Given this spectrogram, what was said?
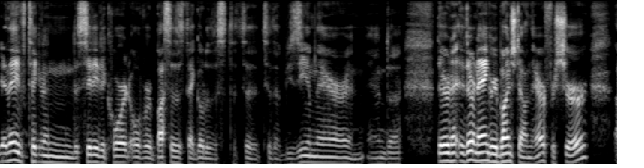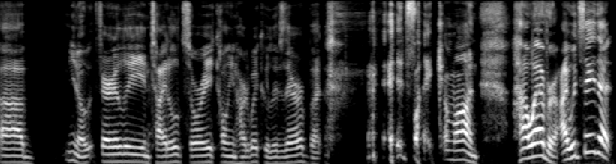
Yeah, they've taken the city to court over buses that go to the to, to the museum there, and and uh, they're they're an angry bunch down there for sure. Uh, you know, fairly entitled. Sorry, Colleen Hardwick, who lives there, but it's like, come on. However, I would say that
